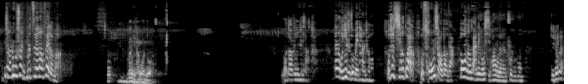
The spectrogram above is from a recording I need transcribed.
你长这么帅，你不是资源浪费了吗？那你谈过很多？我倒是一直想谈，但是我一直就没谈成。我就奇了怪了，我从小到大都能把那种喜欢我的人处处碰，解决不了。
